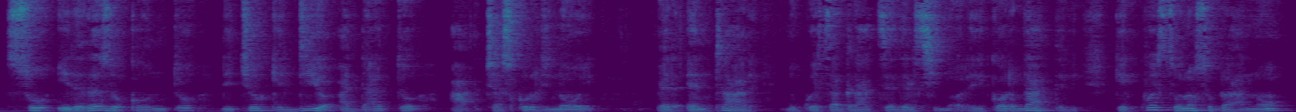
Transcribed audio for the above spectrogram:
sul resoconto di ciò che Dio ha dato a ciascuno di noi per entrare in questa grazia del Signore. Ricordatevi che questo nostro brano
